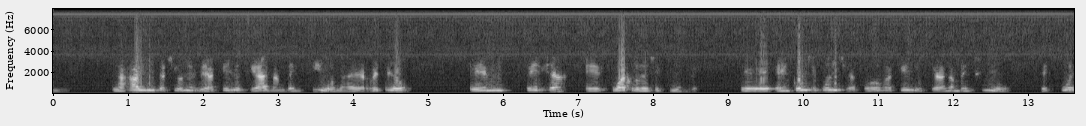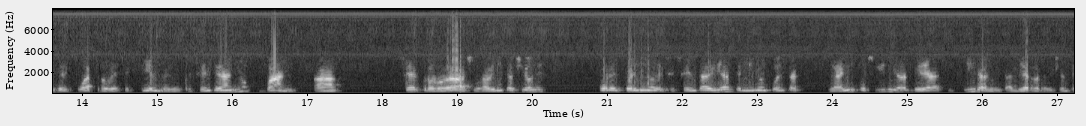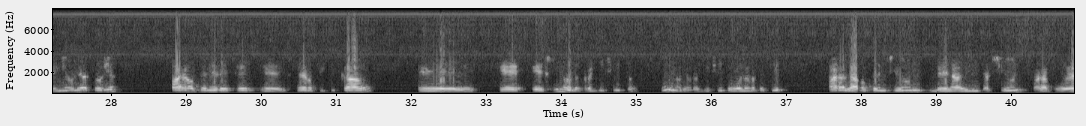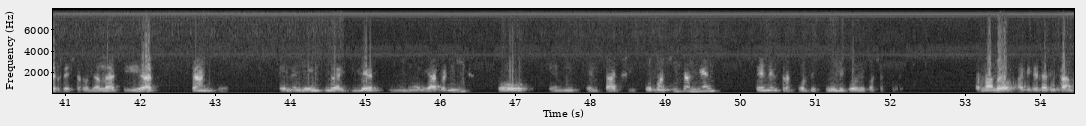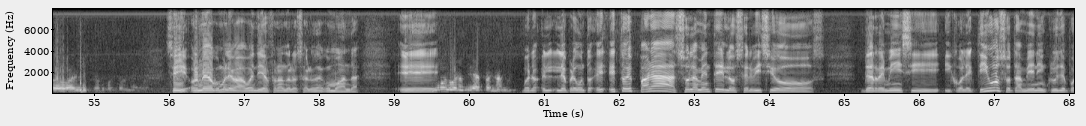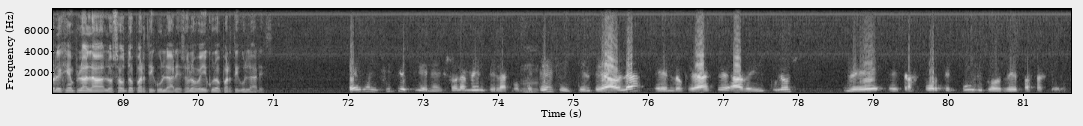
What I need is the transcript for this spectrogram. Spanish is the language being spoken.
las habilitaciones de aquellos que hayan vencido la RTO en fecha 4 de septiembre. Eh, en consecuencia, todos aquellos que hayan vencido después del 4 de septiembre del presente año van a ser prorrogadas sus habilitaciones por el término de 60 días, teniendo en cuenta la imposibilidad de asistir al taller de revisión técnica obligatoria para obtener ese eh, certificado eh, que es uno de los requisitos, uno de los requisitos, vuelvo a repetir, para la obtención de la habilitación para poder desarrollar la actividad tanto en el vehículo de alquiler en modalidad remis o en el taxi, como así también en el transporte público de pasajeros. Fernando, aquí te está escuchando el doctor José Olmedo. Sí, Olmedo, ¿cómo le va? Buen día, Fernando, lo saluda, ¿cómo anda? Eh, Muy buenos días, Fernando. Bueno, le pregunto, ¿e-, ¿esto es para solamente los servicios de remis y, colectivos o también incluye, por ejemplo, a los autos particulares o los vehículos particulares? El municipio tiene solamente la competencia y quien te habla en lo que hace a vehículos de eh, transporte público de pasajeros.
